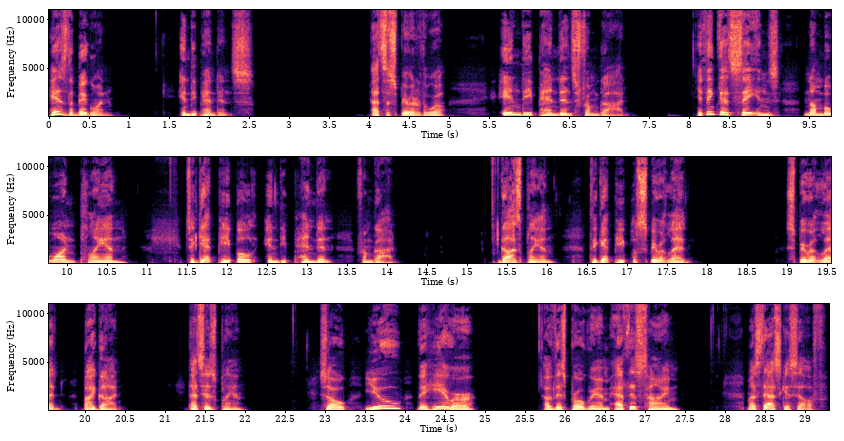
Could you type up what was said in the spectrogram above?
Here's the big one. Independence. That's the spirit of the world. Independence from God. You think that's Satan's number one plan? To get people independent from God. God's plan to get people spirit led. Spirit led by God. That's his plan. So you, the hearer of this program at this time, must ask yourself,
